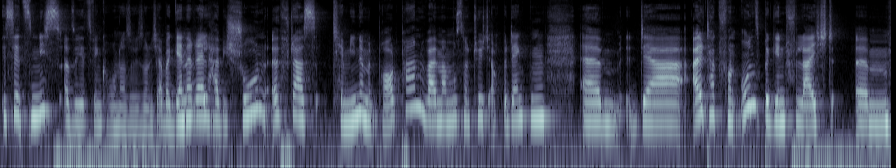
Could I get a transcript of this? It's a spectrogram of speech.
ist jetzt nicht, also jetzt wegen Corona sowieso nicht, aber generell habe ich schon öfters Termine mit Brautpaaren, weil man muss natürlich auch bedenken, ähm, der Alltag von uns beginnt vielleicht ähm,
